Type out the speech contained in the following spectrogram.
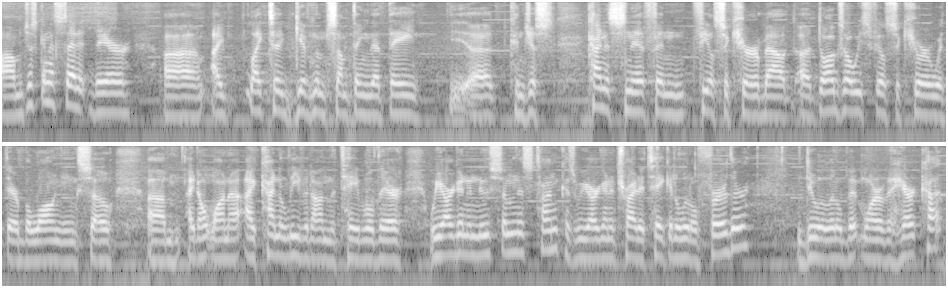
I'm just going to set it there. Uh, I like to give them something that they uh, can just kind of sniff and feel secure about. Uh, dogs always feel secure with their belongings, so um, I don't want to, I kind of leave it on the table there. We are going to noose them this time because we are going to try to take it a little further, do a little bit more of a haircut.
